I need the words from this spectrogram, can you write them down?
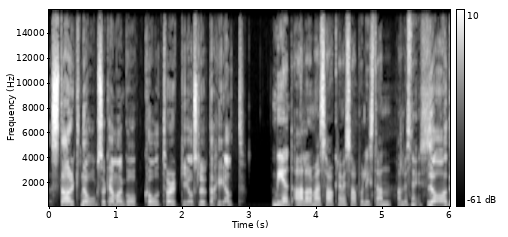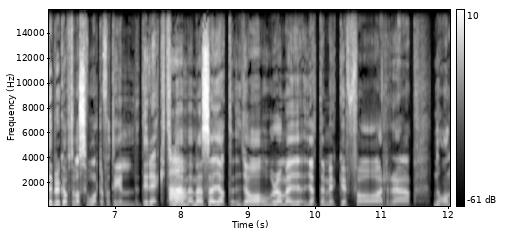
stark nog så kan man gå cold turkey och sluta helt. Med alla de här sakerna vi sa på listan alldeles nyss. Ja, det brukar ofta vara svårt att få till direkt. Ja. Men, men säg att jag oroar mig jättemycket för eh, någon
